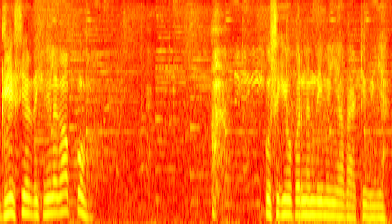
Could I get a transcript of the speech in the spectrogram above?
ग्लेशियर दिखने लगा आपको। उसके ऊपर नंदी मैया बैठी हुई है।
